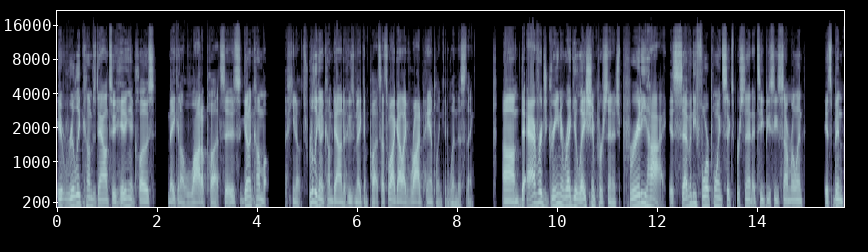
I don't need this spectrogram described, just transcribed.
It really comes down to hitting it close, making a lot of putts. It's gonna come, you know, it's really gonna come down to who's making putts. That's why a guy like Rod Pampling can win this thing. Um, the average green and regulation percentage, pretty high, is 74.6% at TPC Summerlin. It's been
